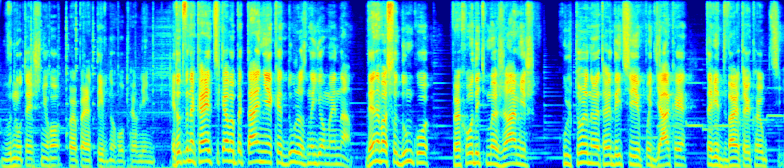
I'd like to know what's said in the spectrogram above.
внутрішнього корпоративного управління. І тут виникає цікаве питання, яке дуже знайоме нам. Де, на вашу думку, проходить межа між культурною традицією подяки та відвертої корупції?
